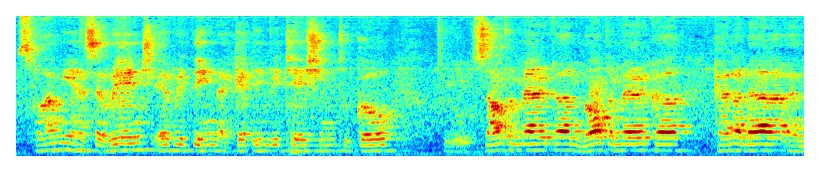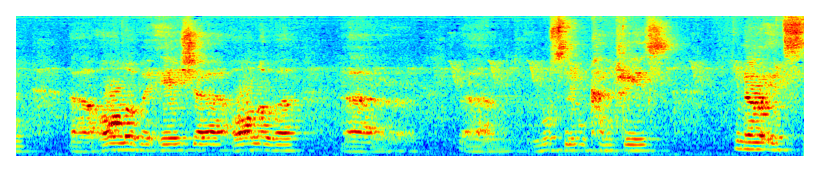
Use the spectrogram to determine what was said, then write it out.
Swami has arranged everything. I get invitation to go to South America, North America, Canada, and uh, all over Asia, all over uh, um, Muslim countries. You know, it's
